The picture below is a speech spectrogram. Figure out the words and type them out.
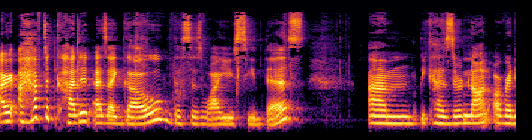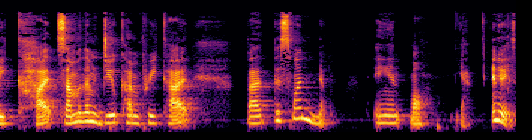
I, I have to cut it as I go. This is why you see this. Um, because they're not already cut. Some of them do come pre-cut, but this one, no. And, well, yeah. Anyways,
